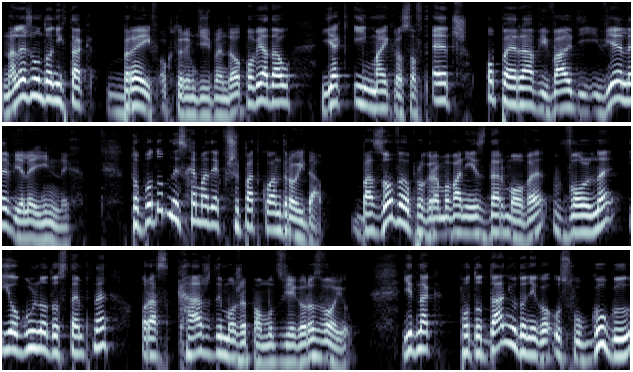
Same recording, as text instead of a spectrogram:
Należą do nich tak Brave, o którym dziś będę opowiadał, jak i Microsoft Edge, Opera, Vivaldi i wiele, wiele innych. To podobny schemat jak w przypadku Androida. Bazowe oprogramowanie jest darmowe, wolne i ogólnodostępne oraz każdy może pomóc w jego rozwoju. Jednak po dodaniu do niego usług Google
